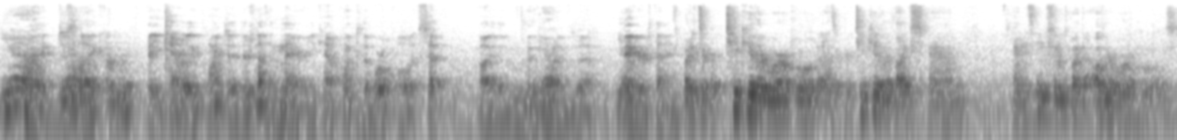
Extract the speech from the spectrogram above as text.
Yeah, Right? Just yeah, like, uh-huh. but you can't really point to, there's nothing there. You can't point to the whirlpool except by the movement Yeah. of the Yeah. bigger thing. But it's a particular whirlpool that has a particular lifespan, and it's influenced by the other whirlpools.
